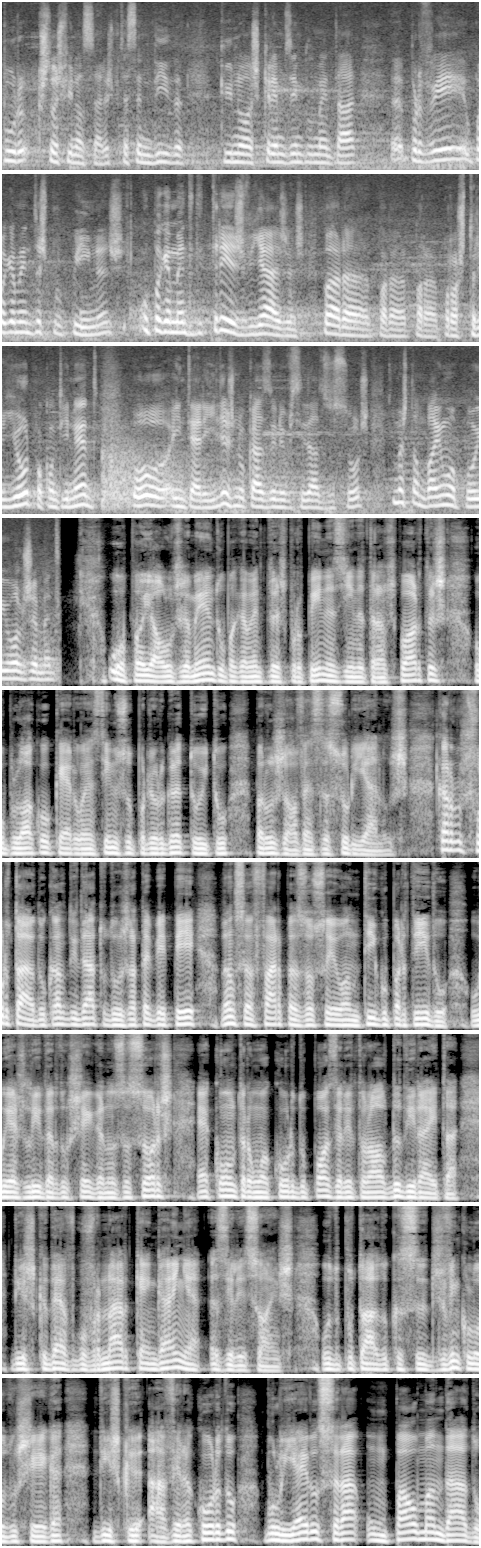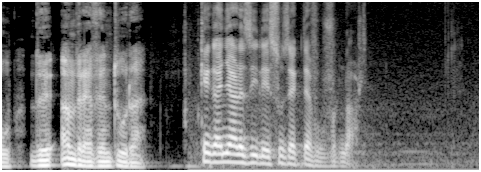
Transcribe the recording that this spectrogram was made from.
por questões financeiras. Portanto, essa medida que nós queremos implementar uh, prevê o pagamento das propinas, o pagamento de três viagens para, para, para, para o exterior, para o continente ou interilhas, no caso da Universidade dos Açores, mas também um apoio ao alojamento. O apoio ao alojamento, o pagamento das propinas e ainda transportes, o Bloco quer o ensino superior gratuito para os jovens açorianos. Carlos Furtado, candidato do JBP, lança farpas ao seu antigo partido. O ex-líder do Chega nos Açores é contra um acordo pós-eleitoral de direita. Diz que deve governar quem ganha as eleições. O deputado que se desvinculou do Chega diz que, a haver acordo, Bolieiro será um pau mandado de André Ventura. Quem ganhar as eleições é que deve governar.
